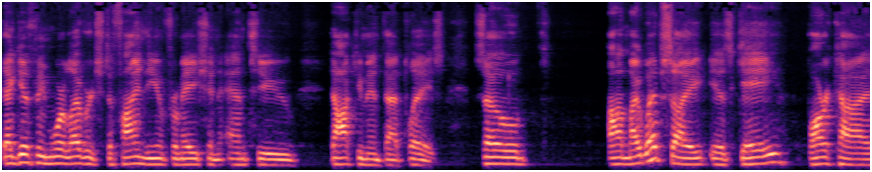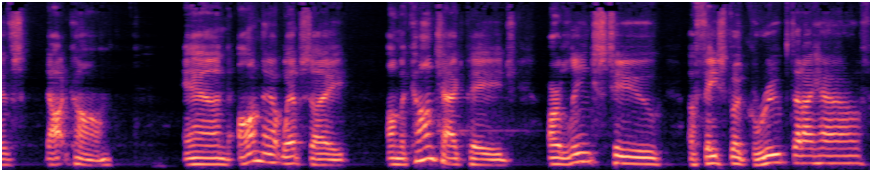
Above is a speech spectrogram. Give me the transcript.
that gives me more leverage to find the information and to document that place. So uh, my website is gaybarchives.com. And on that website, on the contact page, are links to a Facebook group that I have,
